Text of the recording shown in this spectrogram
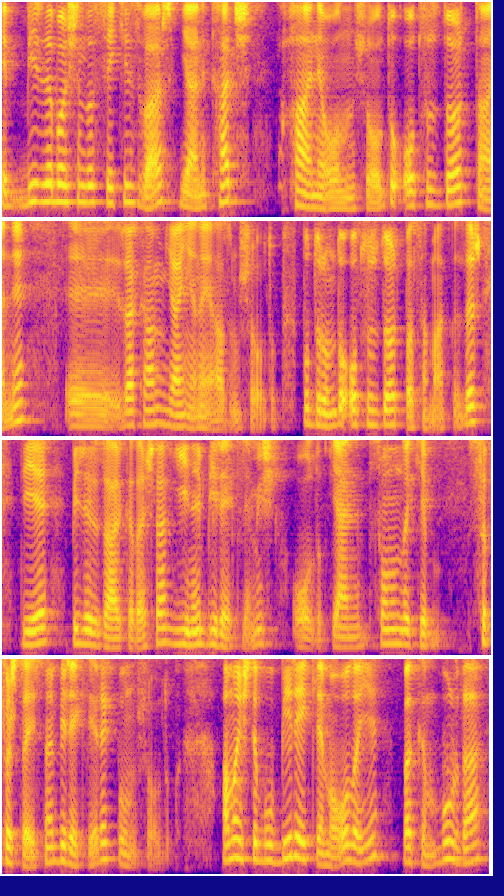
E bir de başında 8 var. Yani kaç hane olmuş oldu? 34 tane e, rakam yan yana yazmış oldum. Bu durumda 34 basamaklıdır diyebiliriz arkadaşlar. Yine 1 eklemiş olduk. Yani sonundaki sıfır sayısına 1 ekleyerek bulmuş olduk. Ama işte bu 1 ekleme olayı bakın burada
